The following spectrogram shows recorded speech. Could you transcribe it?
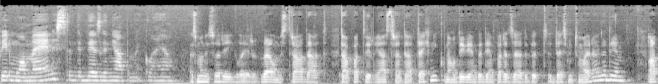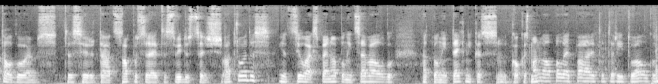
pirmo mēnesi, tad ir diezgan jāpameklē. Jā. Kas man ir svarīgi, lai ir vēlme strādāt, tāpat ir jāstrādā ar tehniku. Nav diviem gadiem paredzēta, bet desmit un vairāk gadiem. Atalgojums tas ir tāds apusēji, tas vidusceļš atrodas. Ja cilvēks spēj nopelnīt sev algu, atpelnīt tehnikas, kaut kas man vēl paliek pāri, tad arī to algu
